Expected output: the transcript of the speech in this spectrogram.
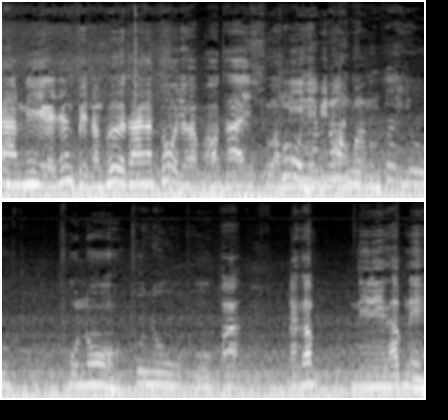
ด้านนี้ก็ยังเป็นอำเภอทางกันโทอยู่ครับ เอาทายช่วงนี้ให้พี่น้องเบิ้งเคยอยู่พูโนฟูโนภูพระนะครับ นี่นี่ครับนี่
